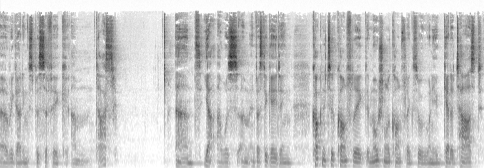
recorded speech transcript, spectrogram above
uh, regarding specific um, tasks. And yeah, I was um, investigating cognitive conflict, emotional conflict. So when you get a task,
